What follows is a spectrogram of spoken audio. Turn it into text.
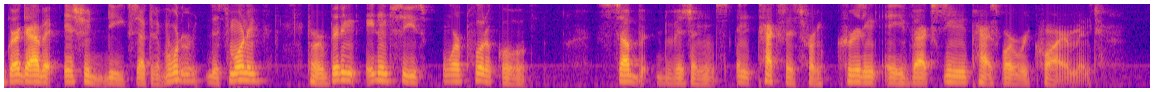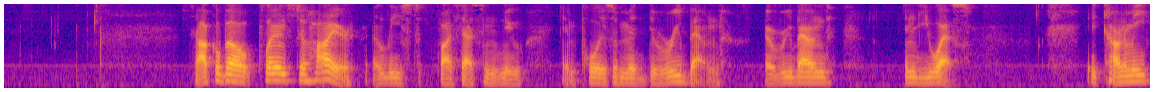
Greg Abbott issued the executive order this morning forbidding agencies or political subdivisions in Texas from creating a vaccine passport requirement. Taco Bell plans to hire at least 5,000 new employees amid the rebound, a rebound in the U.S. economy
